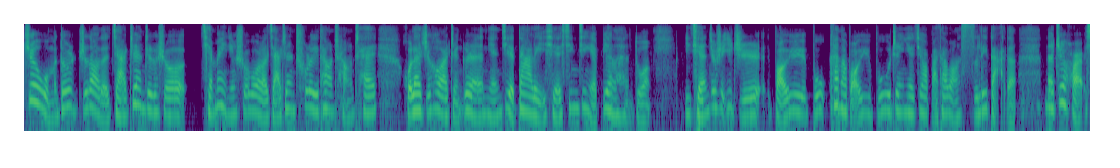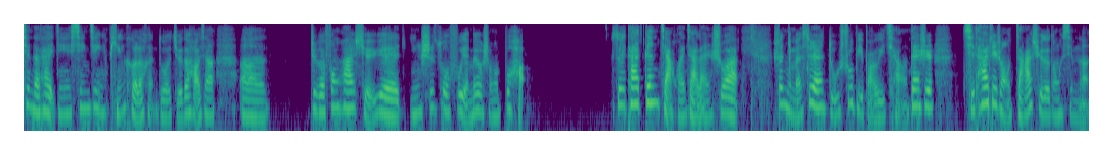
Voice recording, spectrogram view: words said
这我们都是知道的。贾政这个时候前面已经说过了，贾政出了一趟长差回来之后啊，整个人年纪也大了一些，心境也变了很多。以前就是一直宝玉不看到宝玉不务正业就要把他往死里打的，那这会儿现在他已经心境平和了很多，觉得好像嗯，这个风花雪月吟诗作赋也没有什么不好。所以他跟贾环、贾兰说啊，说你们虽然读书比宝玉强，但是其他这种杂学的东西呢，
